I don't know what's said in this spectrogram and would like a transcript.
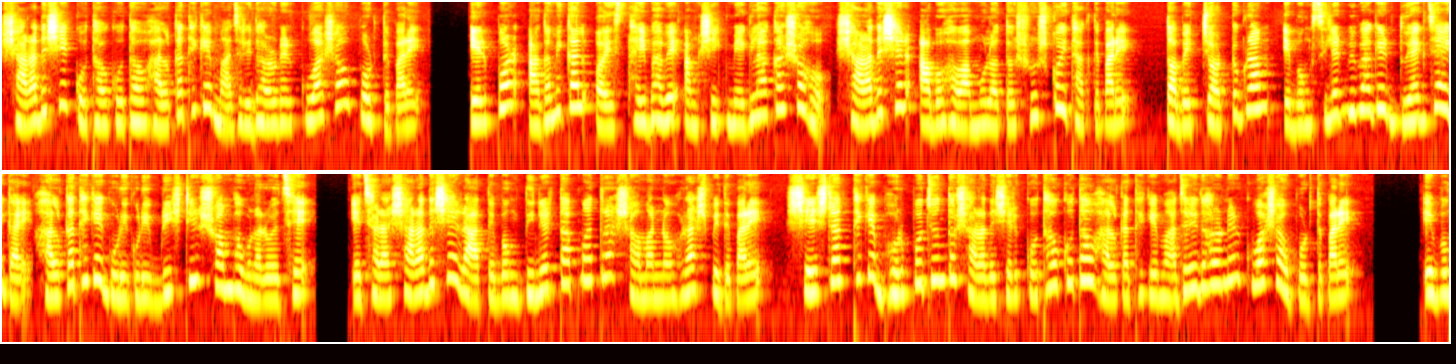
সারা দেশে কোথাও কোথাও হালকা থেকে মাঝারি ধরনের কুয়াশাও পড়তে পারে। এরপর আগামীকাল অস্থায়ীভাবে আংশিক মেঘলা আকাশ সহ সারা দেশের আবহাওয়া মূলত শুষ্কই থাকতে পারে। তবে চট্টগ্রাম এবং সিলেট বিভাগের দু এক জায়গায় হালকা থেকে গুড়ি গুড়ি বৃষ্টির সম্ভাবনা রয়েছে। এছাড়া সারা দেশে রাত এবং দিনের তাপমাত্রা সামান্য হ্রাস পেতে পারে। শেষ রাত থেকে ভোর পর্যন্ত সারা দেশের কোথাও কোথাও হালকা থেকে মাঝারি ধরনের কুয়াশাও পড়তে পারে। এবং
